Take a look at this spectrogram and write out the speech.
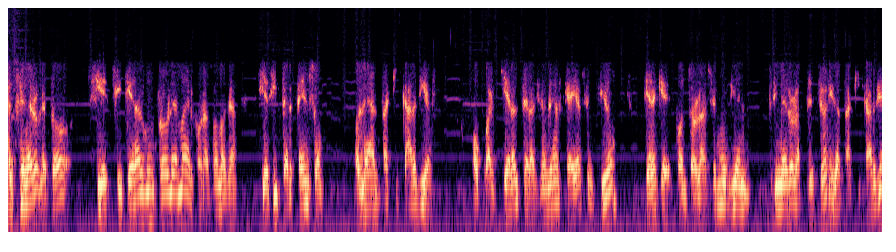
Pues primero que todo, si, si tiene algún problema del corazón, o sea, si es hipertenso o le da taquicardia o cualquier alteración de esas que haya sentido, tiene que controlarse muy bien primero la presión y la taquicardia,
